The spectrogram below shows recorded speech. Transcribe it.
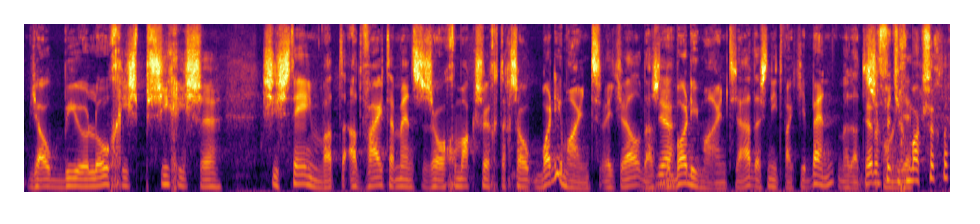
jouw biologisch-psychische systeem, wat Advaita mensen zo gemakzuchtig, zo body-mind, weet je wel? Dat is Ja. de body-mind, ja? Dat is niet wat je bent, maar dat Ja, is dat vind je gemakzuchtig?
